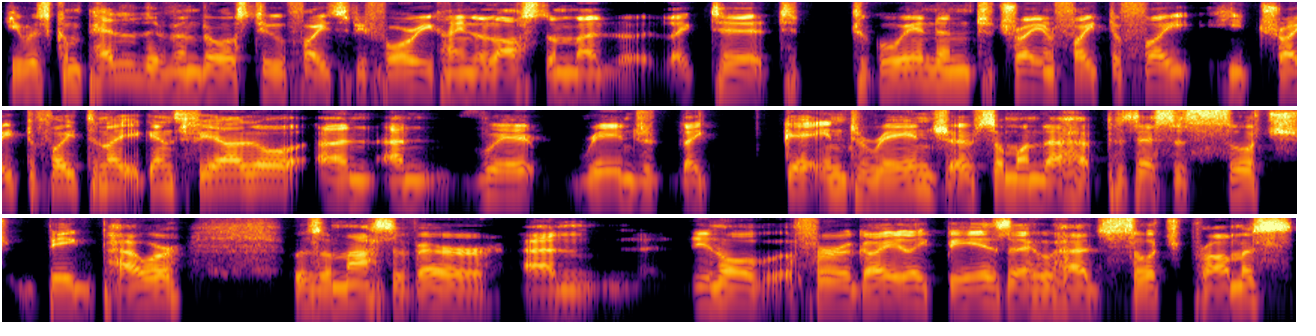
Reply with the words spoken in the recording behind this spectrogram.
he was competitive in those two fights before he kind of lost them. And uh, like to to to go in and to try and fight the fight he tried to fight tonight against Fialho and and where range like get into range of someone that possesses such big power was a massive error. And you know, for a guy like Baeza who had such promise,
